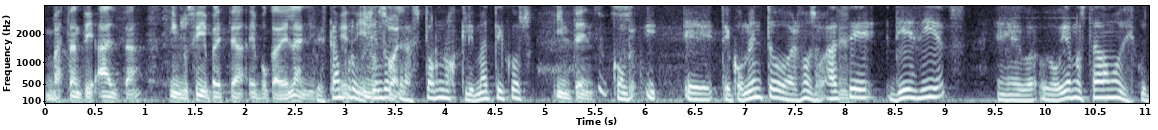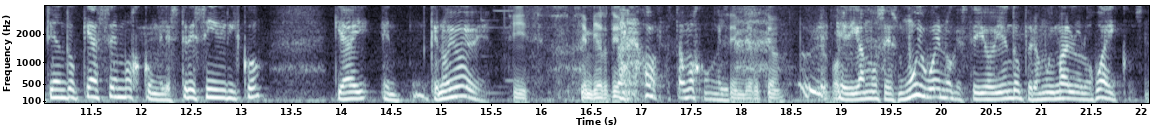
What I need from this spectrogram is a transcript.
bastante alta, inclusive para esta época del año. Se están produciendo trastornos climáticos... Intensos. Te comento, Alfonso, hace 10 días en el gobierno estábamos discutiendo qué hacemos con el estrés hídrico que hay, en, que no llueve. Sí, se invirtió. estamos con el... Se invirtió. Eh, digamos, es muy bueno que esté lloviendo, pero es muy malo los huaicos. Mm.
